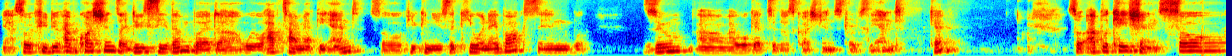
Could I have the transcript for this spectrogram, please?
Yeah, so if you do have questions, I do see them, but uh, we will have time at the end. So if you can use the Q&A box in Zoom, um, I will get to those questions towards the end, okay? So applications. So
